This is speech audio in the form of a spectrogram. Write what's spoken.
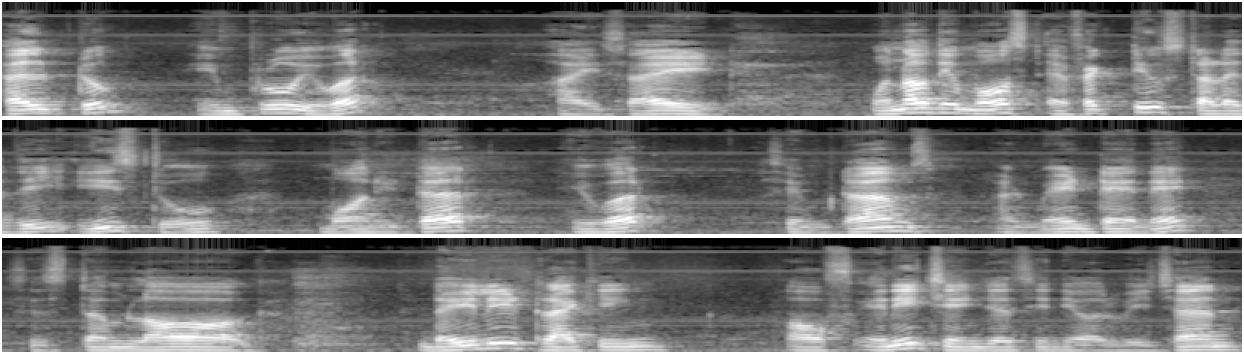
help to improve your eyesight. One of the most effective strategy is to monitor your symptoms and maintain a system log. Daily tracking of any changes in your vision,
